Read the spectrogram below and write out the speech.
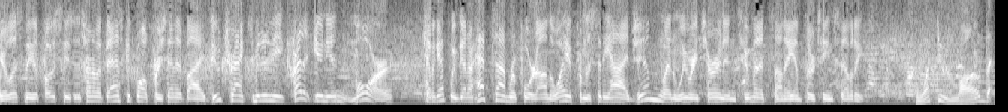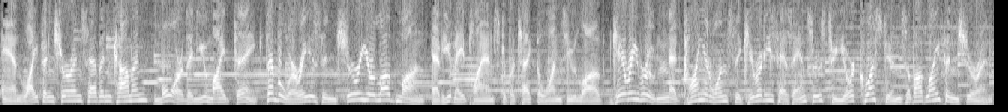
You're listening to postseason tournament basketball presented by DuTrac Community Credit Union. More coming up. We've got our halftime report on the way from the City High Gym when we return in two minutes on AM 1370. What do love and life insurance have in common? More than you might think. February is Insure Your Love Month. Have you made plans to protect the ones you love? Gary Rudin at Client One Securities has answers to your questions about life insurance.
